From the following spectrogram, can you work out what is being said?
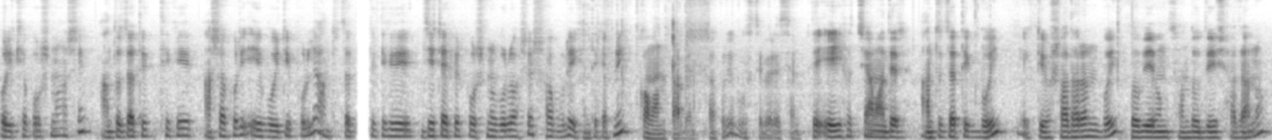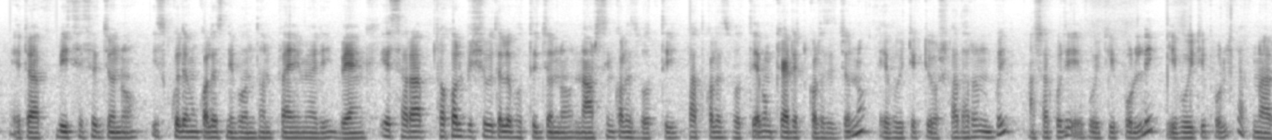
পরীক্ষা প্রশ্ন আসে। আন্তর্জাতিক থেকে আশা করি এই বইটি পড়লে আন্তর্জাতিক থেকে যে টাইপের প্রশ্নগুলো আসে, সবগুলো এখান থেকে আপনি কমন পাবেন। করি বুঝতে পেরেছেন। তো এই হচ্ছে আমাদের আন্তর্জাতিক বই, একটি অসাধারণ বই, ছবি এবং ছন্দ দিয়ে সাজানো। এটা বিসিএস এর জন্য, স্কুল এবং কলেজ নিবন্ধন, প্রাইমারি, ব্যাংক, এছাড়া সকল বিশ্ববিদ্যালয় ভর্তির জন্য, নার্সিং কলেজ ভর্তি, সাত কলেজ ভর্তি এবং ক্যাডেট কলেজের জন্য এই বইটি একটি অসাধারণ বই। আশা করি এই বইটি পড়লে, এই বইটি পড়লে আপনার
